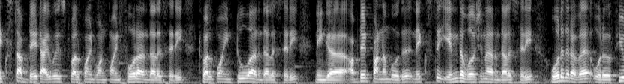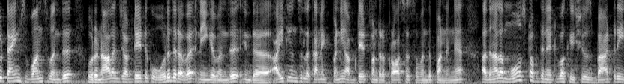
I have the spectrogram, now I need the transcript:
next update iOS twelve point one point ஃபோராக இருந்தாலும் சரி டுவெல் பாயிண்ட் டூவாக இருந்தாலும் சரி நீங்கள் அப்டேட் பண்ணும்போது நெக்ஸ்ட் எந்த வெர்ஷனாக இருந்தாலும் சரி ஒரு தடவை ஒரு ஃபியூ டைம்ஸ் ஒன்ஸ் வந்து ஒரு நாலஞ்சு அப்டேட்டுக்கு ஒரு தடவை நீங்கள் வந்து இந்த ஐடியூன்ஸில் கனெக்ட் பண்ணி அப்டேட் பண்ணுற ப்ராசஸை வந்து பண்ணுங்க. அதனால் most of the network issues battery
